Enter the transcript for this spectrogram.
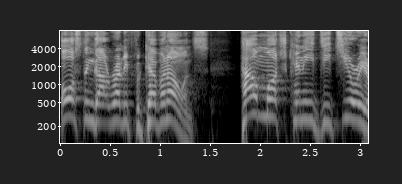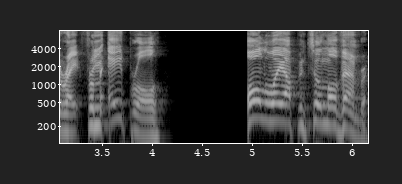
Austin got ready for Kevin Owens. How much can he deteriorate from April all the way up until November?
